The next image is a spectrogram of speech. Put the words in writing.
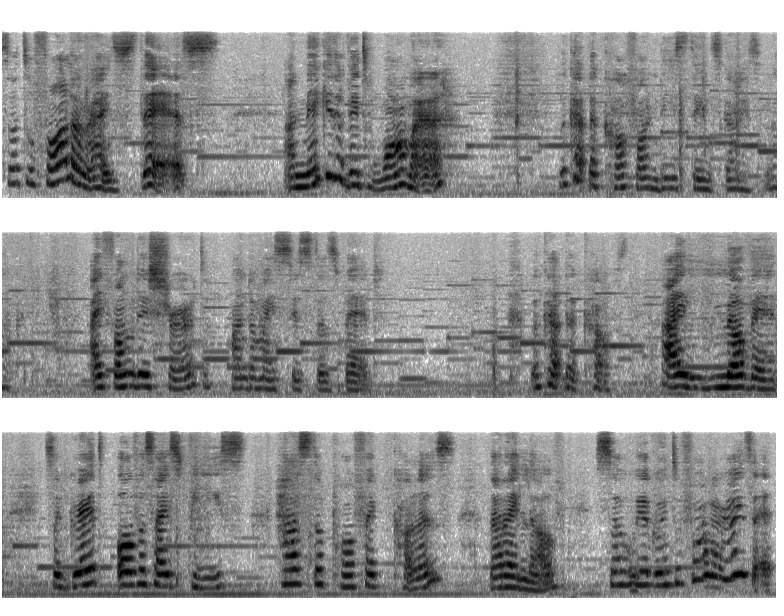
So to polarize this and make it a bit warmer, look at the cuff on these things guys, look. I found this shirt under my sister's bed. Look at the cuffs. I love it. It's a great oversized piece, has the perfect colors that I love. So we are going to polarize it.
